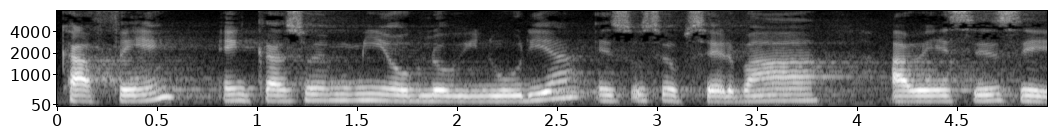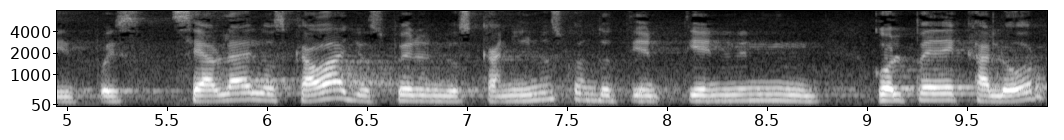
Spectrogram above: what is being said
café en caso de mioglobinuria, eso se observa a veces, eh, pues se habla de los caballos, pero en los caninos cuando tienen golpe de calor,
